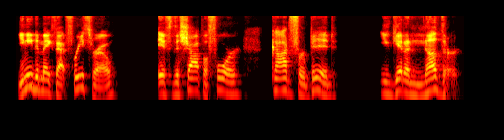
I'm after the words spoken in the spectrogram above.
you need to make that free throw. If the shot before, God forbid, you get another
